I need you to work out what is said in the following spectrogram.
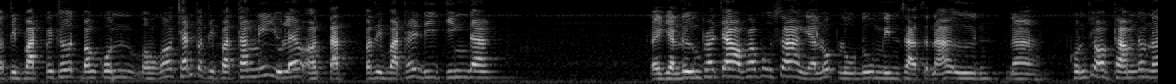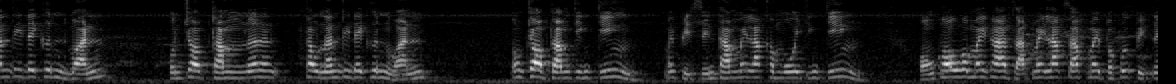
ปฏิบัติไปเถิดบางคนบอกว่าฉันปฏิบัติทางนี้อยู่แล้วเอาตัดปฏิบัติให้ดีจริงนะ แต่อย่าลืมพระเจ้าพระผู้สร้างอย่าลบหลู่ดูหมิ่นศาสนาอื่นนะคนชอบทำเท่านั้นที่ได้ขึ้นหวันคนชอบทำนั้นเท่านั้นที่ได้ขึ้นหวันต้องชอบทำจริง ๆ ไม่ผิดศีลธรรมไม่ลักขโมยจริง ๆ ของเขาก็ไม่ฆ่าสัตว์ไม่ลักทรัพย์ไม่ประพฤติผิดใน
